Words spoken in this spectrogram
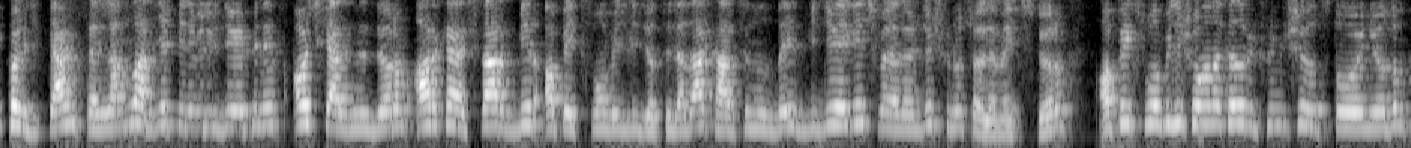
Ekolojik'ten selamlar. Yepyeni bir video hepiniz hoş geldiniz diyorum. Arkadaşlar bir Apex Mobile videosuyla da karşınızdayız. Videoya geçmeden önce şunu söylemek istiyorum. Apex Mobile'i şu ana kadar 3. şahısta oynuyordum.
